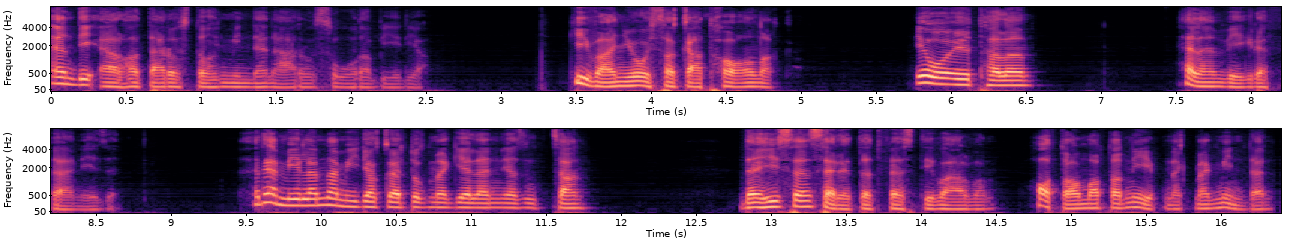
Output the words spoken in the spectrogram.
Andy elhatározta, hogy minden áron szóra bírja. Kívánj jó szakát halnak! Jó ét, Helen! Helen végre felnézett. Remélem nem így akartok megjelenni az utcán. De hiszen szeretett fesztivál van. Hatalmat a népnek, meg minden.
